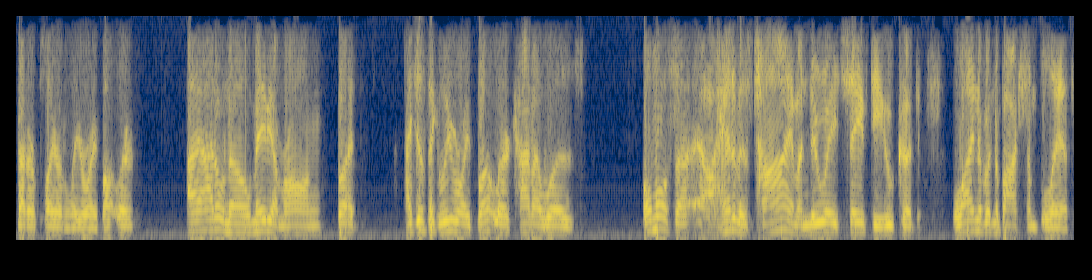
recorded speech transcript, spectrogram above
better player than Leroy Butler. I, I don't know. Maybe I'm wrong, but I just think Leroy Butler kind of was almost a, ahead of his time, a new age safety who could line up in the box and blitz.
